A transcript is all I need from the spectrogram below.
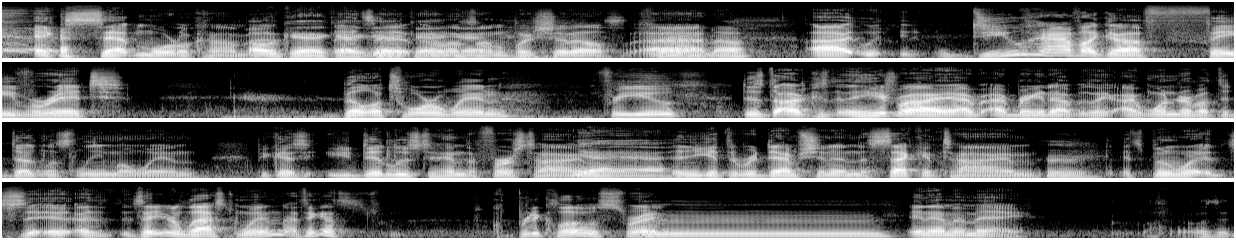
except Mortal Kombat. Okay, okay, That's okay, it. okay, I, don't, okay. I don't play shit else. Fair uh, enough. Uh, do you have like a favorite Bellator win for you? Does the, cause here's why I, I bring it up. Like I wonder about the Douglas Lima win because you did lose to him the first time. Yeah, yeah. Then you get the redemption in the second time. Hmm. It's been it's uh, is that your last win? I think that's pretty close, right? Hmm. In MMA. Was it?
